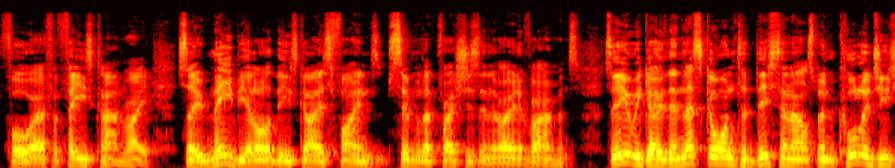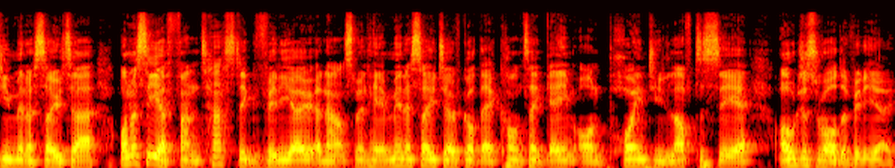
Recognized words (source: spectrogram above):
for uh, for FaZe Clan, right? So maybe a lot of these guys find similar pressures in their own environments. So here we go then, let's go on to this announcement, Call of Duty Minnesota. Honestly, a fantastic video announcement here. Minnesota have got their content game on point. You love to see it. I'll just roll the video.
